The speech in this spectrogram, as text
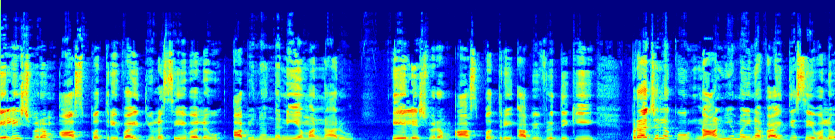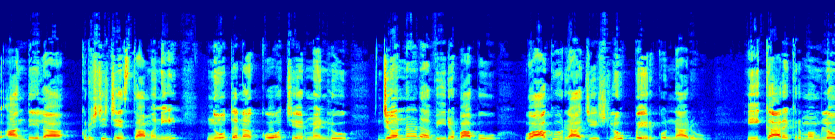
ఏలేశ్వరం ఆసుపత్రి వైద్యుల సేవలు అభినందనీయమన్నారు. ఏలేశ్వరం ఆసుపత్రి అభివృద్ధికి ప్రజలకు నాణ్యమైన వైద్య సేవలు అందేలా కృషి చేస్తామని నూతన కో చైర్మన్లు జొన్నాడ వీరబాబు వాగు రాజేష్లు పేర్కొన్నారు. ఈ కార్యక్రమంలో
